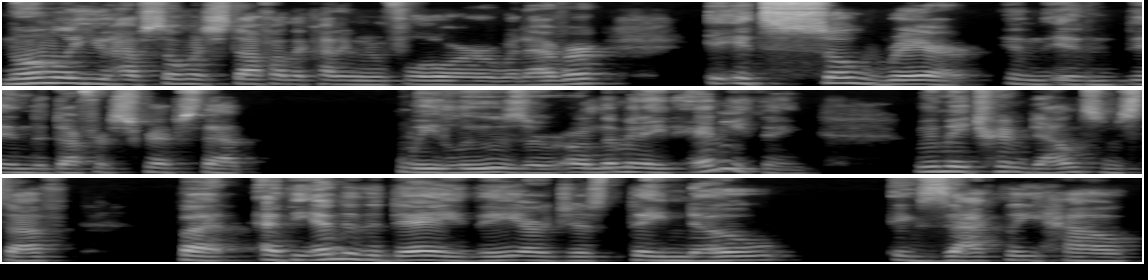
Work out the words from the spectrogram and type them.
Normally you have so much stuff on the cutting room floor or whatever. It's so rare in in in the Duffer scripts that we lose or, or eliminate anything. We may trim down some stuff, but at the end of the day, they are just they know exactly how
